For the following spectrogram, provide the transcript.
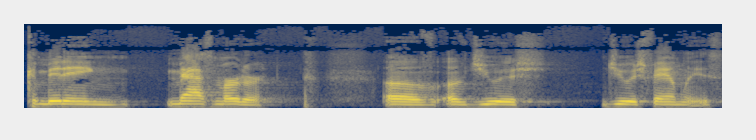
committing mass murder of of Jewish Jewish families.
